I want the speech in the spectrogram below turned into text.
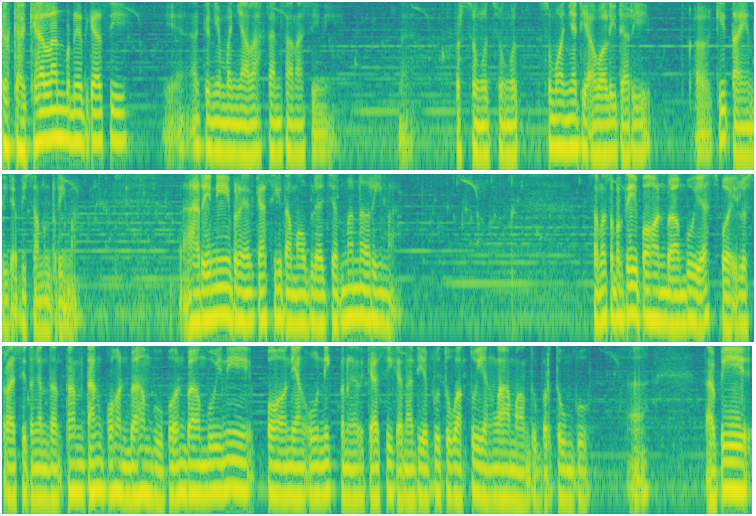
kegagalan kasih ya akhirnya menyalahkan sana sini. Nah, bersungut-sungut semuanya diawali dari uh, kita yang tidak bisa menerima. Nah, hari ini berkat kasih kita mau belajar menerima. Sama seperti pohon bambu ya, sebuah ilustrasi dengan tentang pohon bambu. Pohon bambu ini pohon yang unik pendengar kasih karena dia butuh waktu yang lama untuk bertumbuh. Nah, tapi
